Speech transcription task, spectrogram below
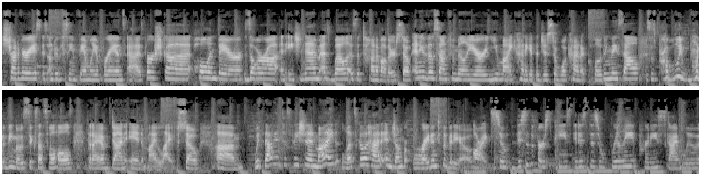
Stradivarius is under the same family of brands as Bershka, Pull&Bear, Zara, and H&M, as well as a ton of others. So any of those sound familiar, you might kind of get the gist of what kind of clothing they sell. This is probably one of the most successful hauls that I have done in my life. So um, with that anticipation in mind, let's go ahead and jump right into the video. All right, so this is the first piece. It is this really pretty sky blue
